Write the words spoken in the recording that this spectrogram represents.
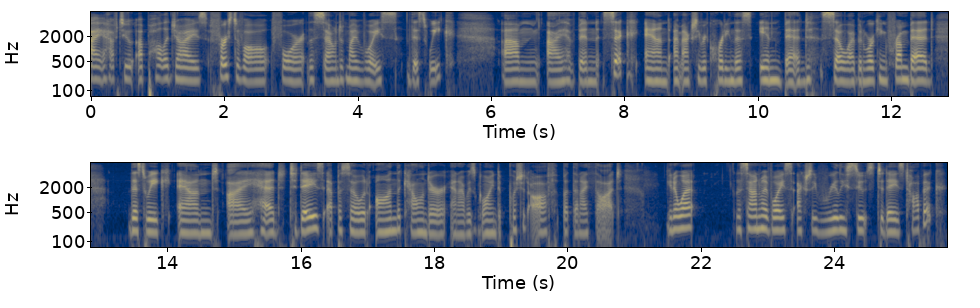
I have to apologize, first of all, for the sound of my voice this week. Um, I have been sick and I'm actually recording this in bed. So I've been working from bed this week and I had today's episode on the calendar and I was going to push it off, but then I thought, you know what? The sound of my voice actually really suits today's topic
